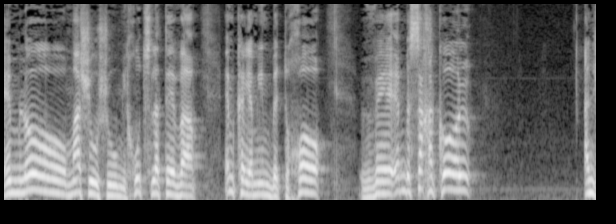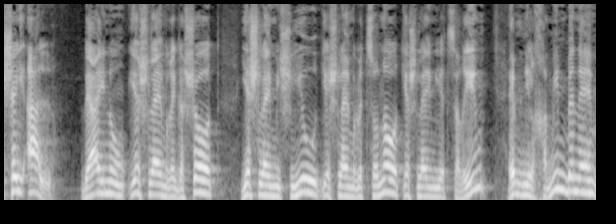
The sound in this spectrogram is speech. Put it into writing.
הם לא משהו שהוא מחוץ לטבע, הם קיימים בתוכו, והם בסך הכל אנשי על. דהיינו, יש להם רגשות, יש להם אישיות, יש להם רצונות, יש להם יצרים, הם נלחמים ביניהם,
